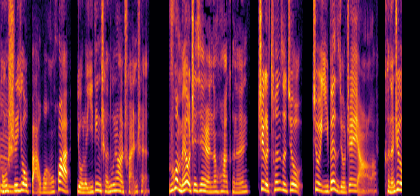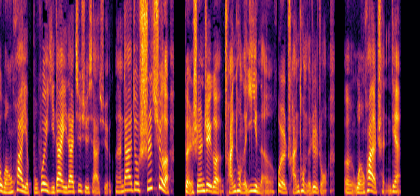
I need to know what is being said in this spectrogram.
同时又把文化有了一定程度上的传承。如果没有这些人的话，可能这个村子就就一辈子就这样了，可能这个文化也不会一代一代继续下去，可能大家就失去了本身这个传统的艺能或者传统的这种。嗯，文化的沉淀，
